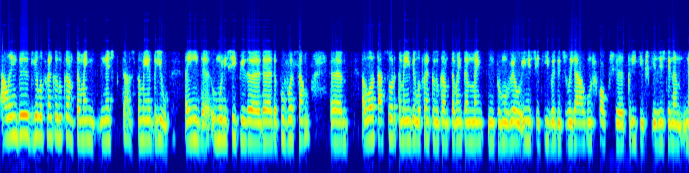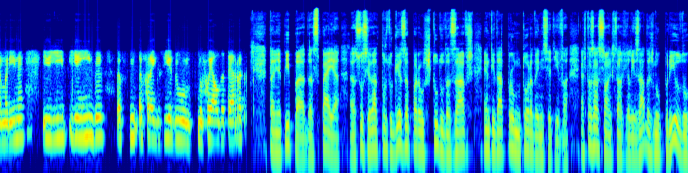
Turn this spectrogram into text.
além de, de, Vila Franca do Campo, também, neste caso, também aderiu ainda o município da, da, da povoação. Uh, a Lota Açor, também em Vila Franca do Campo, também, também promoveu iniciativa de desligar alguns focos uh, críticos que existem na, na Marina e, e, ainda a, a freguesia do, do Foial da Terra. Tânia Pipa, da SPEA, a Sociedade Portuguesa para o Estudo das Aves, entidade promotora da iniciativa. Estas ações estão realizadas no período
